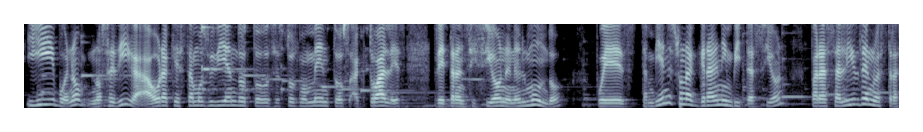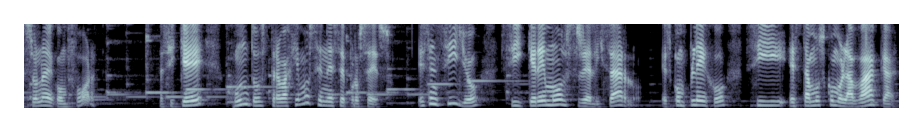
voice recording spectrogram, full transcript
Y bueno, no se diga, ahora que estamos viviendo todos estos momentos actuales de transición en el mundo, pues también es una gran invitación para salir de nuestra zona de confort. Así que juntos trabajemos en ese proceso. Es sencillo si queremos realizarlo. Es complejo si estamos como la vaca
